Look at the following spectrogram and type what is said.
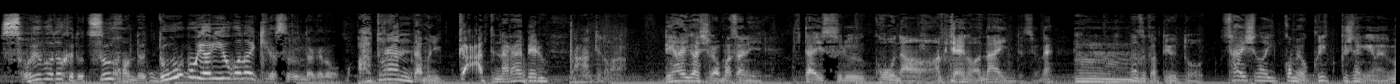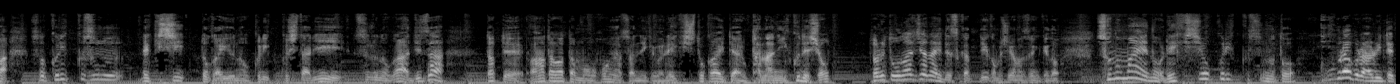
それはだけど通販でどうもやりようがない気がするんだけど。アトランダムにガーって並べるなんていうのかな出会い頭をまさに期待するコーナーみたいのはないんですよねなぜかというと最初の1個目をクリックしなきゃいけない。まあそのクリックする歴史とかいうのをクリックしたりするのが実はだってあなた方も本屋さんに行けば歴史と書いてある棚に行くでしょ？それと同じじゃないですかって言うかもしれませんけどその前の歴史をクリックするのとブラブラ歩いて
